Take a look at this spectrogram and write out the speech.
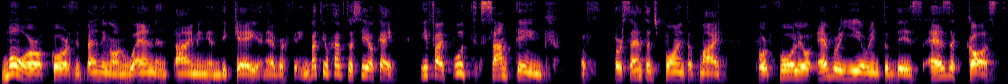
more, of course, depending on when and timing and decay and everything. But you have to see, okay, if I put something, a percentage point of my portfolio every year into this as a cost,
